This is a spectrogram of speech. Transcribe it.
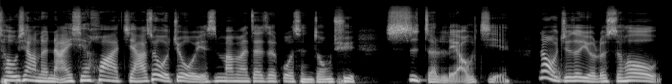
抽象的哪一些画家，所以我觉得我也是慢慢在这个过程中去试着了解。那我觉得有的时候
